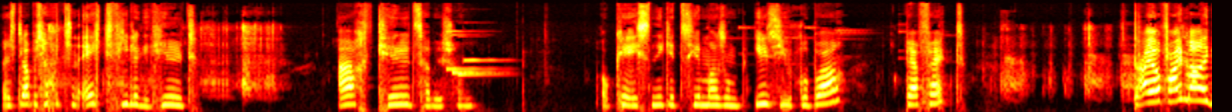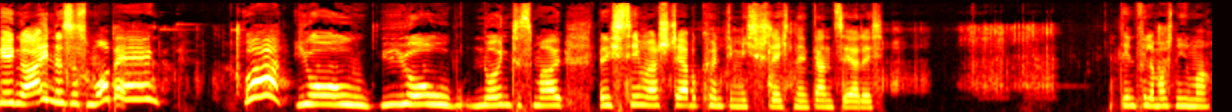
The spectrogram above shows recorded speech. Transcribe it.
Ich glaube, ich habe jetzt schon echt viele gekillt. Acht Kills habe ich schon. Okay, ich sneak jetzt hier mal so ein easy rüber. Perfekt. Drei auf einmal gegen einen, das ist Mobbing. Ah, yo, yo, neuntes Mal. Wenn ich zehnmal sterbe, könnt ihr mich schlecht nennen, ganz ehrlich. Den Fehler mach ich nicht immer.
